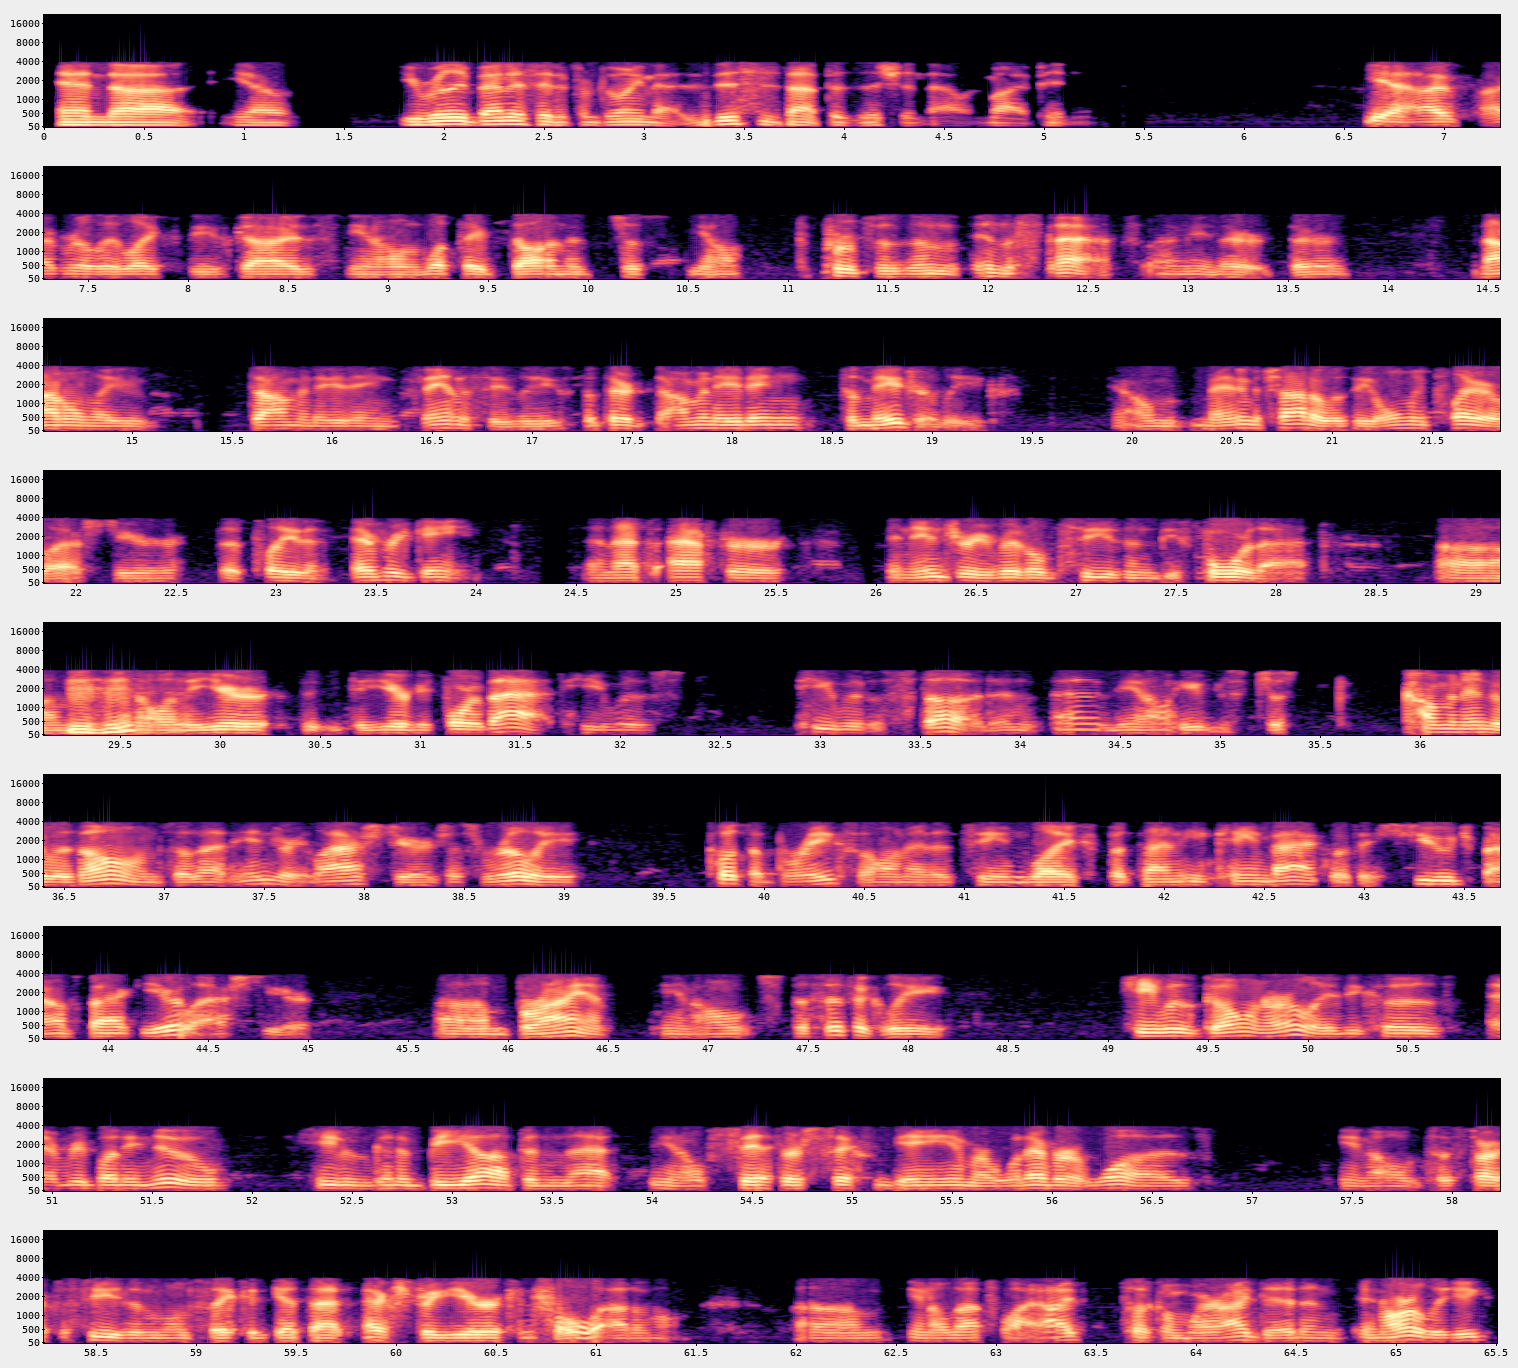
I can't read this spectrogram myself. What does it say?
and uh, you know, you really benefited from doing that. This is that position now, in my opinion. Yeah, I I really like these guys. You know, and what they've done is just you know the proof is in in the stats. I mean, they're they're not only dominating fantasy leagues, but they're dominating the major leagues. You know, Manny Machado was the only player last year that played in every game, and that's after an injury-riddled season before that. Um, mm-hmm. You know, in the year the, the year before that, he was he was a stud, and and you know he was just coming into his own. So that injury last year just really put the brakes on it. It seemed like, but then he came back with a huge bounce back year last year um, Bryant, you know, specifically, he was going early because everybody knew he was going to be up in that, you know, fifth or sixth game or whatever it was, you know, to start the season once they could get that extra year of control out of him. Um, you know, that's why I took him where I did in, in our league.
